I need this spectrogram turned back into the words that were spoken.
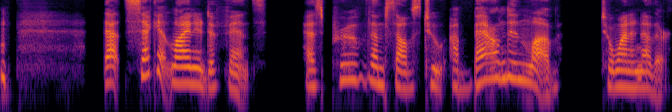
that second line of defense has proved themselves to abound in love to one another.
